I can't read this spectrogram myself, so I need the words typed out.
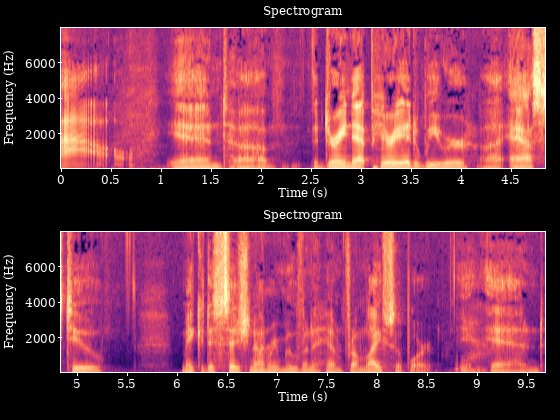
Wow. And uh, during that period, we were uh, asked to make a decision on removing him from life support. Yeah. And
